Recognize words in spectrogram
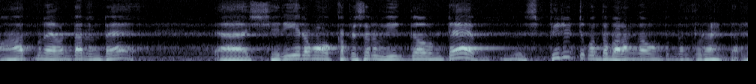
మహాత్ములు ఏమంటారంటే శరీరం ఒక్క పిసరు వీక్గా ఉంటే స్పిరిట్ కొంత బలంగా ఉంటుందని కూడా అంటారు.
